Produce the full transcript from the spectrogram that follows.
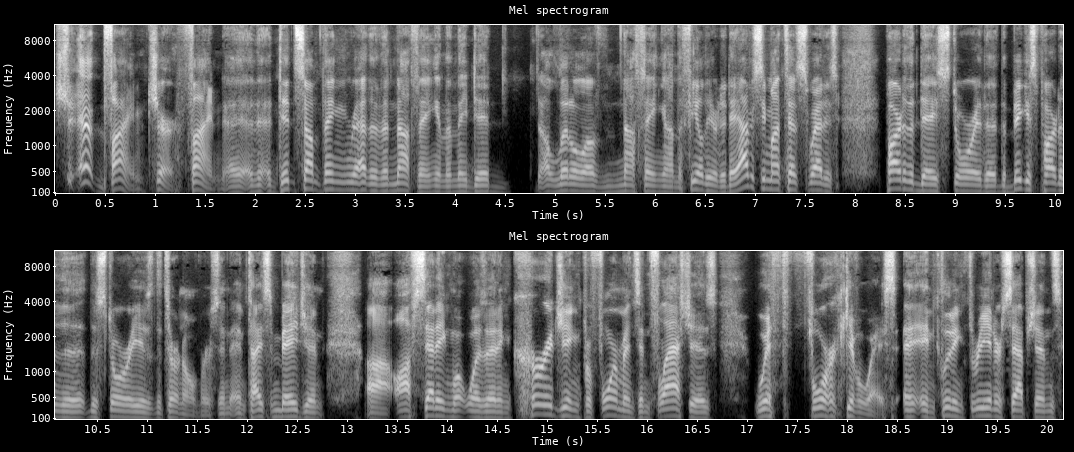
Sure, fine, sure, fine. Uh, did something rather than nothing, and then they did a little of nothing on the field here today. Obviously, Montez Sweat is part of the day's story. The, the biggest part of the, the story is the turnovers and, and Tyson Bagent uh, offsetting what was an encouraging performance in flashes with four giveaways, including three interceptions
